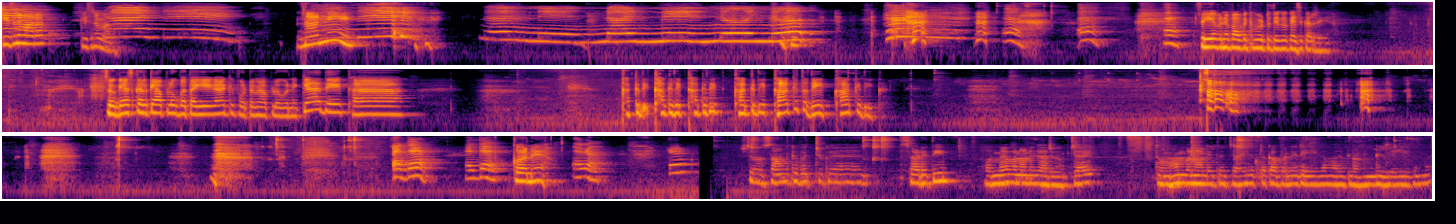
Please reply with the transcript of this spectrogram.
किसने मारा? किसने मारा? नानी। सही अपने पापा की फ़ोटो देखो कैसे कर रही है। सो so, गैस करके आप लोग बताइएगा कि फ़ोटो में आप लोगों ने क्या देखा। खा के देख खा के देख खा के देख खा के देख खा के तो देख खा के देख। कौन है? तो शाम के बज चुके हैं साढ़े तीन और मैं बनाने जा रही हूँ अब चाय। तो हम बना लेते हैं चाय, जब तक आप बने रहिएगा, हमारे ब्लॉग में जाइएगा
